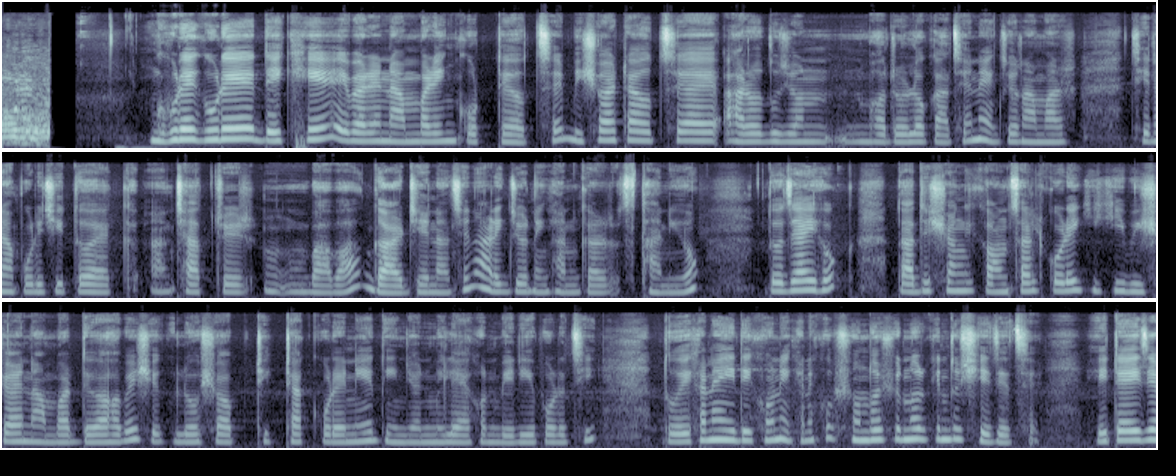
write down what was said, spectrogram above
সমারোহে ঘুরে ঘুরে দেখে এবারে নাম্বারিং করতে হচ্ছে। বিষয়টা হচ্ছে আরও দুজন ভদ্রলোক আছেন। একজন আমার চেনা পরিচিত এক ছাত্রের বাবা গার্জেন আছেন, আরেকজন এখানকার স্থানীয়। তো যাই হোক, তাদের সঙ্গে কনসাল্ট করে কি কি বিষয়ে নাম্বার দেওয়া হবে সেগুলো সব ঠিকঠাক করে নিয়ে তিনজন মিলে এখন বেরিয়ে পড়েছি। তো এখানে এই দেখুন, এখানে খুব সুন্দর সুন্দর কিন্তু সেজেছে। এটাই যে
